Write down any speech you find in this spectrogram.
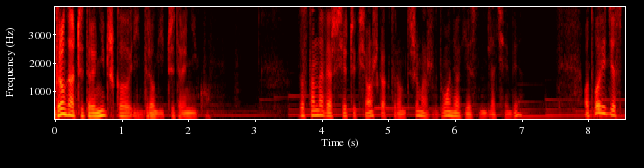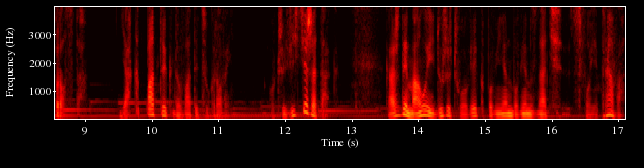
Droga czytelniczko i drogi czytelniku. Zastanawiasz się, czy książka, którą trzymasz w dłoniach, jest dla ciebie? Odpowiedź jest prosta. Jak patyk do waty cukrowej. Oczywiście, że tak. Każdy mały i duży człowiek powinien bowiem znać swoje prawa.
